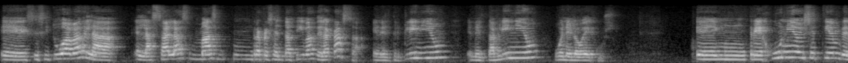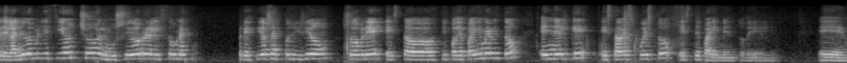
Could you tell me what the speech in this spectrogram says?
eh, se situaban en, las salas más representativas de la casa, en el triclinium, en el tablinium o en el oecus. Entre junio y septiembre del año 2018, el museo realizó una preciosa exposición sobre estos tipos de pavimentos en el que estaba expuesto este pavimento del eh,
